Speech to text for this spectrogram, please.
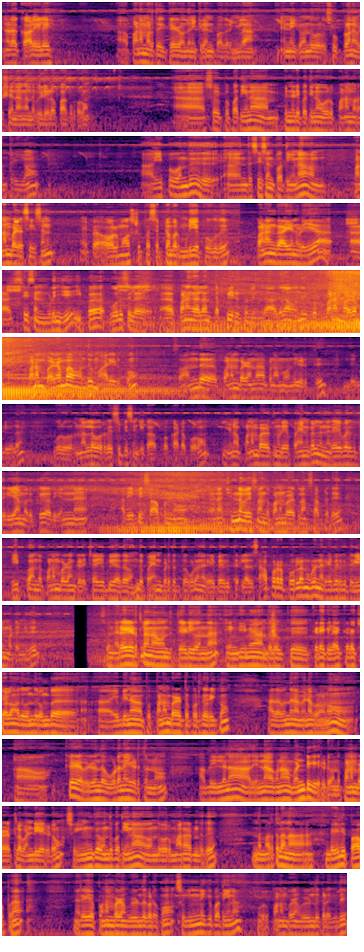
என்னடா காலையிலே பனை மரத்துக்கு கீழே வந்து நிற்கிறேன்னு பார்க்குறீங்களா இன்றைக்கி வந்து ஒரு சூப்பரான விஷயம் தாங்க அந்த வீடியோவில் பார்க்க போகிறோம் ஸோ இப்போ பார்த்தீங்கன்னா பின்னாடி பார்த்தீங்கன்னா ஒரு பனை மரம் தெரியும். இப்போ வந்து இந்த சீசன் பார்த்தீங்கன்னா பனம்பழ சீசன் இப்போ ஆல்மோஸ்ட் இப்போ செப்டம்பர் முடிய போகுது. பனங்காயினுடைய சீசன் முடிஞ்சு இப்போ ஒரு சில பனங்காயெல்லாம் தப்பி இருக்கும் இல்லைங்களா? அதெல்லாம் வந்து இப்போ பனம்பழம் பனம்பழமாக வந்து மாறி இருக்கும் ஸோ அந்த பனம்பழம் தான் இப்போ நம்ம வந்து எடுத்து இந்த வீடியோவில் ஒரு ஒரு நல்ல ஒரு ரெசிபி செஞ்சு கா காட்ட போகிறோம் ஏன்னா பனம்பழத்தினுடைய பயன்கள் நிறைய பேருக்கு தெரியாமல் இருக்குது அது என்ன? அதை எப்படி சாப்பிட்ணும்? ஏன்னா சின்ன வயசில் அந்த பனம்பழத்தெலாம் சாப்பிட்டது. இப்போ அந்த பனம்பழம் கிடைச்சா எப்படி அதை வந்து பயன்படுத்துறது கூட நிறைய பேருக்கு தெரியல. அது சாப்பிட்ற பொருள்னு கூட நிறைய பேருக்கு தெரிய மாட்டேங்குது. ஸோ நிறைய இடத்துல நான் வந்து தேடி வந்தேன். எங்கேயுமே அந்தளவுக்கு கிடைக்கல. கிடைச்சாலும் அது வந்து ரொம்ப எப்படின்னா இப்போ பனம்பழத்தை பொறுத்த வரைக்கும் அதை வந்து நம்ம என்ன பண்ணணும்? கீழே விழுந்த உடனே எடுத்துடணும். அப்படி இல்லைன்னா அது என்ன ஆகுனா வண்டி ஏறிடும். அந்த பனம்பழத்தில் வண்டி ஏறிடும். ஸோ இங்கே வந்து பார்த்திங்கன்னா வந்து ஒரு மரம் இருந்தது. இந்த மரத்தில் நான் டெய்லி பார்ப்பேன் நிறைய பனம்பழம் விழுந்து கிடக்கும். ஸோ இன்றைக்கி பார்த்திங்கன்னா ஒரு பனம்பழம் விழுந்து கிடக்குது.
